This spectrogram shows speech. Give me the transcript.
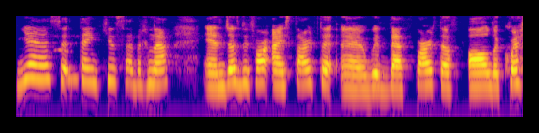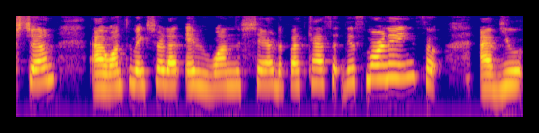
Yes, thank you, Sabrina. And just before I start uh, with that part of all the question, I want to make sure that everyone share the podcast this morning. So, have you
